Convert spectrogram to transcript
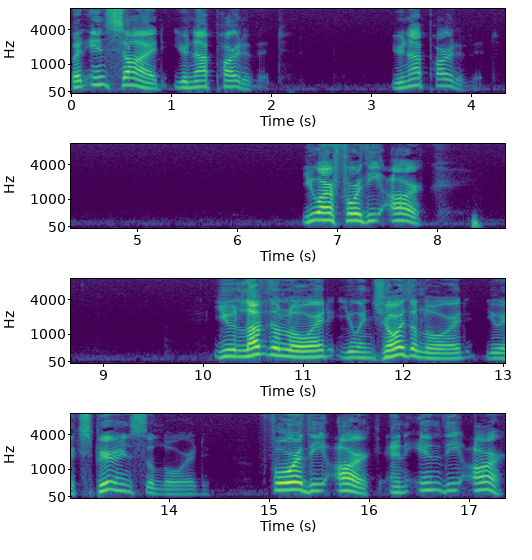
but inside, you're not part of it. You're not part of it. You are for the ark. You love the Lord, you enjoy the Lord, you experience the Lord for the ark and in the ark.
